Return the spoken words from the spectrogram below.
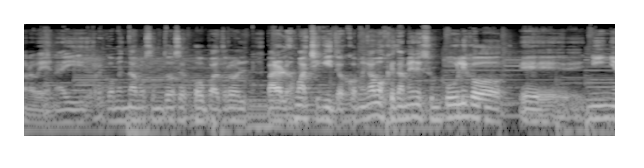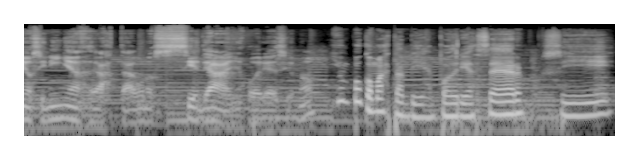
Bueno, bien, ahí recomendamos entonces Paw Patrol para los más chiquitos. Convengamos que también es un público eh, niños y niñas de hasta unos 7 años, podría decir, ¿no? Y un poco más también podría ser si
